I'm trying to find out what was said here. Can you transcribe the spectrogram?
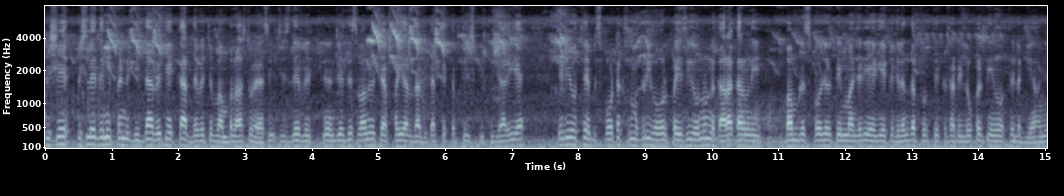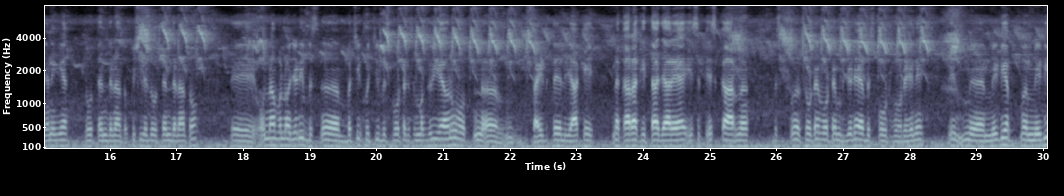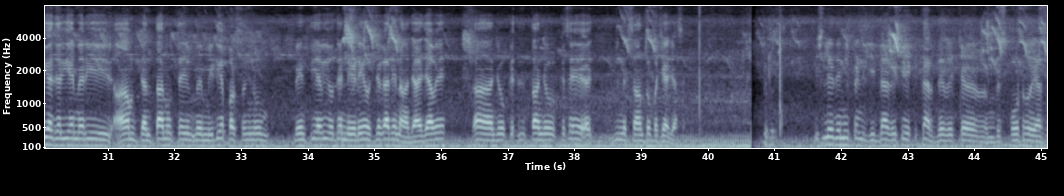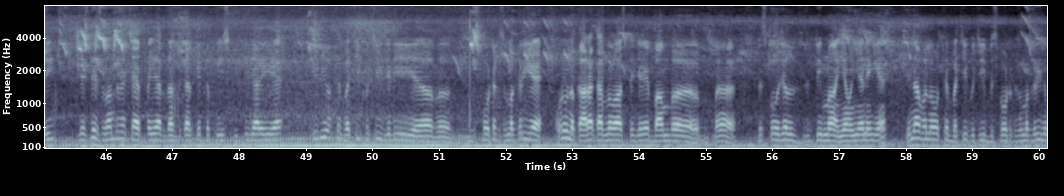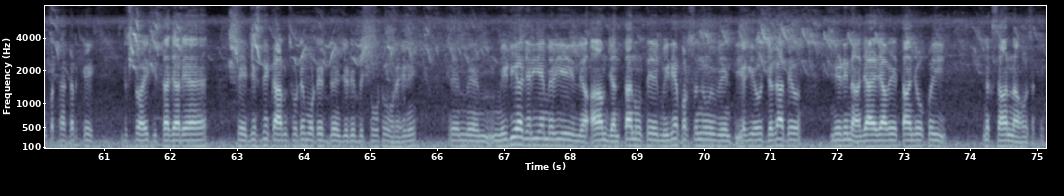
ਪਿਛੇ ਪਿਛਲੇ ਦਿਨੀ ਪਿੰਡ ਜੀਦਾ ਵਿਖੇ ਘਰ ਦੇ ਵਿੱਚ ਬੰਬ ਬਲਾਸਟ ਹੋਇਆ ਸੀ, ਜਿਸ ਦੇ ਵਿੱਚ, ਜਿਸ ਦੇ ਸਬੰਧ ਵਿੱਚ ਐਫ ਆਈ ਆਰ ਦਰਜ ਕਰਕੇ ਤਫਤੀਸ਼ ਕੀਤੀ ਜਾ ਰਹੀ ਹੈ। ਜਿਹੜੀ ਉੱਥੇ ਵਿਸਫੋਟਕ ਸਮੱਗਰੀ ਹੋਰ ਪਈ ਸੀ, ਉਹਨੂੰ ਨਕਾਰਾ ਕਰਨ ਲਈ ਬੰਬ ਡਿਸਪੋਜ਼ਲ ਟੀਮਾਂ ਜਿਹੜੀ ਹੈਗੀ, ਇੱਕ ਜਲੰਧਰ ਤੋਂ ਤੇ ਇੱਕ ਸਾਡੀ ਲੋਕਲ ਟੀਮ ਉੱਥੇ ਲੱਗੀਆਂ ਹੋਈਆਂ ਨੇਗੀਆਂ, ਦੋ ਤਿੰਨ ਦਿਨਾਂ ਤੋਂ, ਪਿਛਲੇ ਦੋ ਤਿੰਨ ਦਿਨਾਂ ਤੋਂ। ਤੇ ਉਹਨਾਂ ਵੱਲੋਂ ਜਿਹੜੀ ਵਿਸ- ਅਹ ਬਚੀ ਖੁਚੀ ਵਿਸਫੋਟਕ ਸਮੱਗਰੀ ਹੈ, ਉਹਨੂੰ ਸਾਈਡ ਤੇ ਲਿਜਾ ਕੇ ਨਕਾਰਾ ਕੀਤਾ ਜਾ ਰਿਹਾ ਹੈ। ਇਸ ਇਸ ਕਾਰਨ ਛੋਟੇ ਮੋਟੇ ਜਿਹੜੇ ਆ ਵਿਸਫੋਟ ਹੋ ਰਹੇ ਨੇ ਤੇ ਮੀਡੀਆ ਮੀਡੀਆ ਜਰੀਏ ਮੇਰੀ ਆਮ ਜਨਤਾ ਨੂੰ ਤੇ ਮੀਡੀਆ ਪਰਸਨ ਨੂੰ ਬੇਨਤੀ ਹੈ ਵੀ ਉਹਦੇ ਨੇੜੇ ਉਸ ਜਗ੍ਹਾ ਦੇ ਨਾ ਜਾਇਆ ਜਾਵੇ, ਤਾਂ ਜੋ ਕਿ- ਤਾਂ ਜੋ ਕਿਸੇ ਨੁਕਸਾਨ ਤੋਂ ਬਚਿਆ ਜਾ ਸਕੇ। ਪਿਛਲੇ ਦਿਨੀ ਪਿੰਡ ਜੀਦਾ ਵਿਖੇ ਇੱਕ ਘਰ ਦੇ ਵਿੱਚ ਵਿਸਫੋਟ ਹੋਇਆ ਸੀ, ਜਿਸ ਦੇ ਸਬੰਧ ਵਿੱਚ ਐਫ ਆਈ ਆਰ ਦਰਜ ਕਰਕੇ ਤਫਤੀਸ਼ ਕੀਤੀ ਜਾ ਰਹੀ ਹੈ। ਜਿਹੜੀ ਉੱਥੇ ਬਚੀ ਕੁਚੀ ਜਿਹੜੀ ਅ, ਵਿਸਫੋਟਕ ਸਮੱਗਰੀ ਹੈ ਉਹਨੂੰ ਨਕਾਰਾ ਕਰਨ ਵਾਸਤੇ ਜਿਹੜੇ ਬੰਬ ਡਿਸਪੋਜ਼ਲ ਟੀਮਾਂ ਆਈਆਂ ਹੋਈਆਂ ਨੇਗੀਆਂ ਜਿਨ੍ਹਾਂ ਵੱਲੋਂ ਉੱਥੇ ਬਚੀ ਕੁਚੀ ਵਿਸਫੋਟਕ ਸਮੱਗਰੀ ਨੂੰ ਇਕੱਠਾ ਕਰਕੇ ਡਿਸਟਰੋਏ ਕੀਤਾ ਜਾ ਰਿਹਾ ਹੈ ਤੇ ਜਿਸ ਦੇ ਕਾਰਨ ਛੋਟੇ-ਮੋਟੇ ਜਿਹੜੇ ਵਿਸਫੋਟ ਹੋ ਰਹੇ ਨੇ। ਮ- ਮੀਡੀਆ ਜਰੀਏ ਮੇਰੀ ਆਮ ਜਨਤਾ ਨੂੰ ਤੇ ਮੀਡੀਆ ਪਰਸਨ ਨੂੰ ਵੀ ਬੇਨਤੀ ਹੈ ਕਿ ਉਹ ਜਗ੍ਹਾ ਤੇ ਨੇੜੇ ਨਾ ਜਾਇਆ ਜਾਵੇ ਤਾਂ ਜੋ ਕੋਈ ਨੁਕਸਾਨ ਨਾ ਹੋ ਸਕੇ।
